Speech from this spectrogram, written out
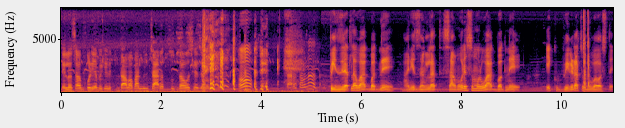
त्याला असा बढियापैकी दावा बांधून चारत सुद्धा असे जवळ. हो? चारत आहो ना. पिंजऱ्यातला वाघ बघणे आणि जंगलात सामोरे समोर वाघ बघणे एक वेगळाच अनुभव असते.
